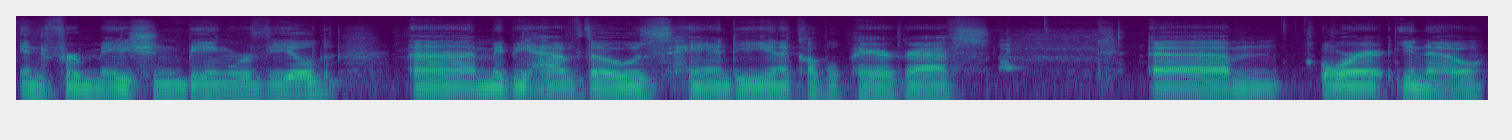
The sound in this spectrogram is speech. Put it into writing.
information being revealed, uh, maybe have those handy in a couple paragraphs. Um, or, you know,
